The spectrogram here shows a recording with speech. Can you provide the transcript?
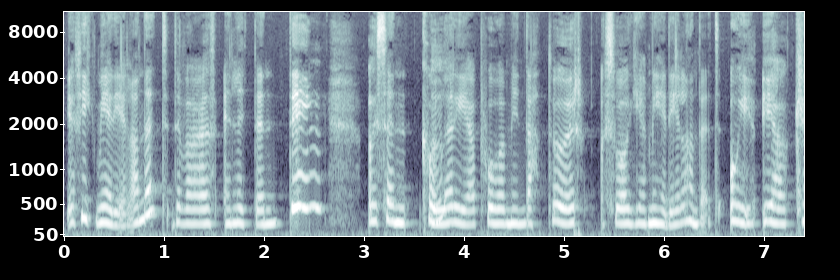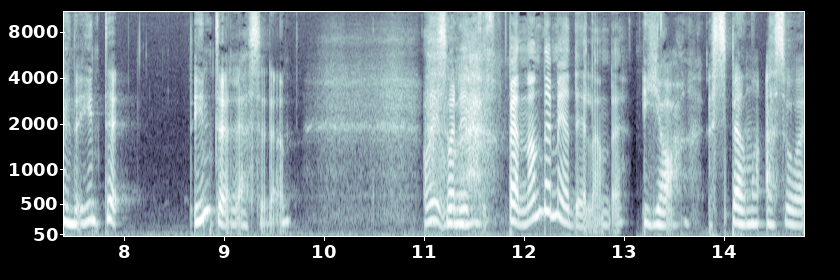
jag fick meddelandet, det var en liten ding och sen kollade Mm. jag på min dator och såg jag meddelandet. Oj, jag kunde inte, inte läsa den. Oj, Alltså- var det ett spännande meddelande? Ja, spännande, alltså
